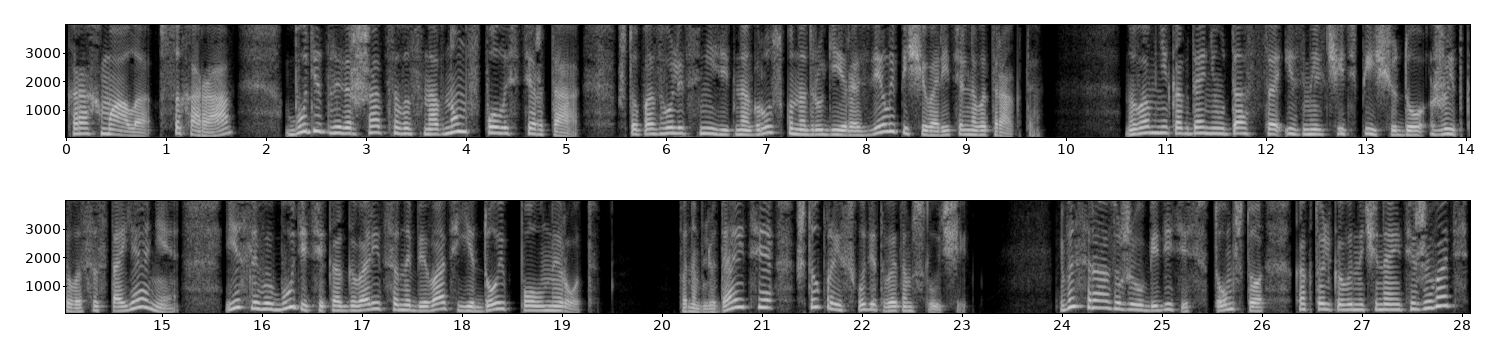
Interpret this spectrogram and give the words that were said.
крахмала в сахара будет завершаться в основном в полости рта, что позволит снизить нагрузку на другие разделы пищеварительного тракта. Но вам никогда не удастся измельчить пищу до жидкого состояния, если вы будете, как говорится, набивать едой полный рот. Понаблюдайте, что происходит в этом случае вы сразу же убедитесь в том, что как только вы начинаете жевать,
